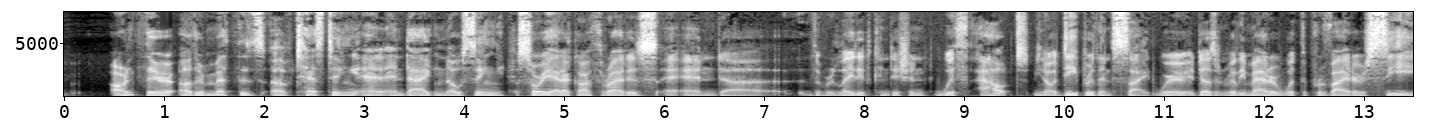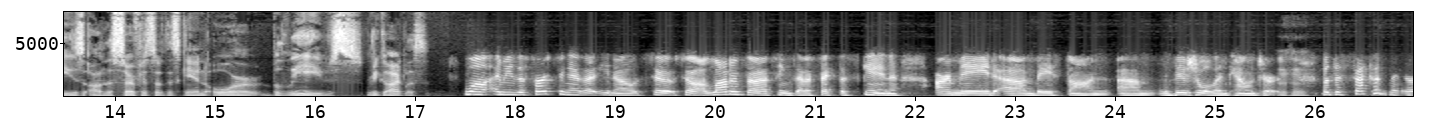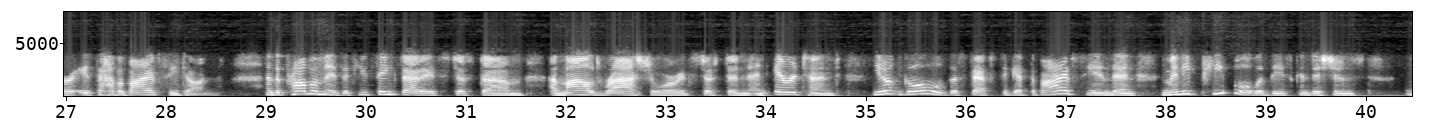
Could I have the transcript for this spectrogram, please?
aren't there other methods of testing and, and diagnosing psoriatic arthritis and uh, the related condition without, you know, deeper than sight, where it doesn't really matter what the provider sees on the surface of the skin or believes, regardless? Well, I mean, the first thing is that you know, so so a lot of uh, things that affect the skin are made um, based on um, visual encounters. Mm-hmm. But the second layer is to have a biopsy done. And the problem is, if you think that it's just um, a mild rash or it's just an, an irritant, you don't go the steps to get the biopsy. And then many people with these conditions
